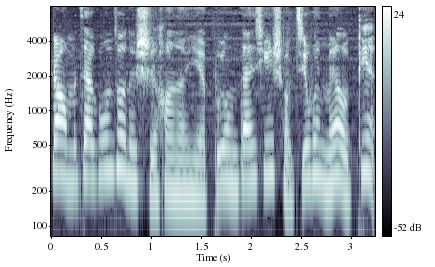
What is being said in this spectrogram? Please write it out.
让我们在工作的时候呢，也不用担心手机会没有电。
